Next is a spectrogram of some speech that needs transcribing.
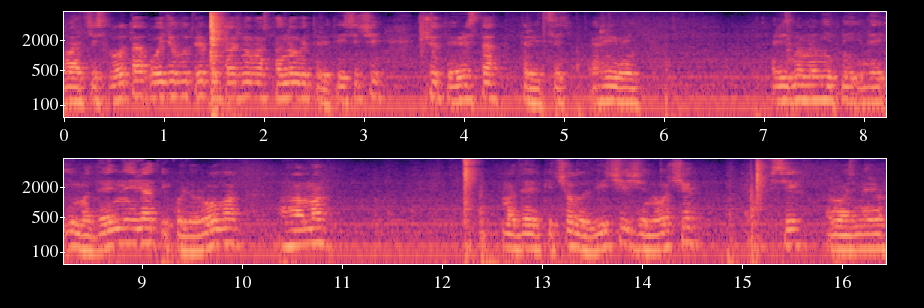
Вартість лота одягу трикотажного становить 3430 гривень. Різноманітний іде і модельний ряд, і кольорова гама. Модельки чоловічі, жіночі, всіх розмірів.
